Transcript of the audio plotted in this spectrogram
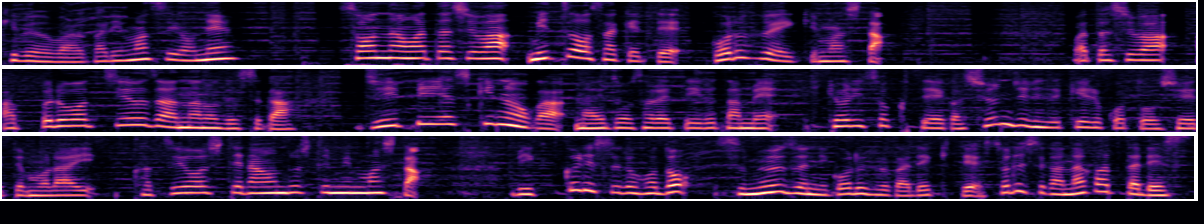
気分は上がりますよね。そんな私は密を避けてゴルフへ行きました。私は Apple Watch ユーザーなのですが GPS 機能が内蔵されているため飛距離測定が瞬時にできることを教えてもらい活用してラウンドしてみました。びっくりするほどスムーズにゴルフができてストレスがなかったです。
